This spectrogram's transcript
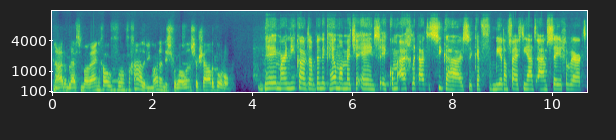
nou, dan blijft er maar weinig over voor een vergadering hoor. Dan is het vooral een sociale borrel. Nee, maar Nico, daar ben ik helemaal met je eens. Ik kom eigenlijk uit het ziekenhuis. Ik heb meer dan 15 jaar aan het AMC gewerkt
